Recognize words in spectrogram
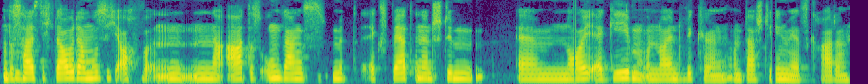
Und das heißt, ich glaube, da muss sich auch eine Art des Umgangs mit ExpertInnen-Stimmen ähm, neu ergeben und neu entwickeln. Und da stehen wir jetzt gerade.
